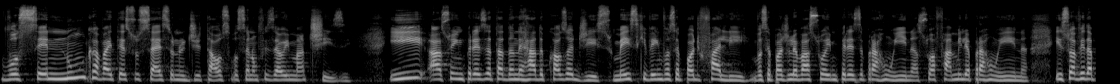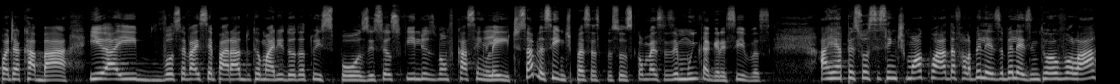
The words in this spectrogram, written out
você nunca vai ter sucesso no digital se você não fizer o Imatize. E a sua empresa está dando errado por causa disso. Mês que vem você pode falir, você pode levar a sua empresa para ruína, a sua família para ruína, e sua vida pode acabar. E aí você vai separar do teu marido ou da tua esposa, e seus filhos vão ficar sem leite. Sabe assim? Tipo, essas pessoas começam a ser muito agressivas. Aí a pessoa se sente moacuada, fala: beleza, beleza, então eu vou lá,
